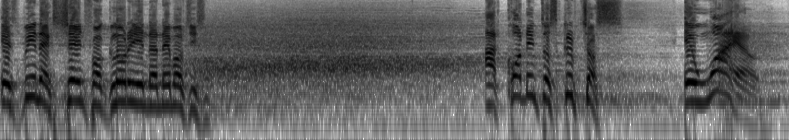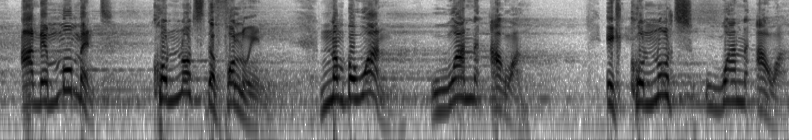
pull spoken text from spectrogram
is being exchanged for glory in the name of Jesus. According to scriptures, a while and a moment connotes the following number one, one hour. It connotes one hour.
